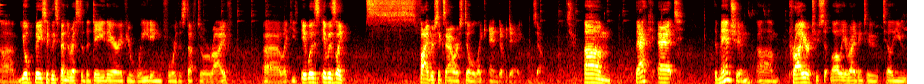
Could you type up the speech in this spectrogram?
Um, you'll basically spend the rest of the day there if you're waiting for the stuff to arrive. Uh, like he, it was it was like s- five or six hours till like end of day. So, um, back at the mansion, um, prior to Setlali arriving to tell you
